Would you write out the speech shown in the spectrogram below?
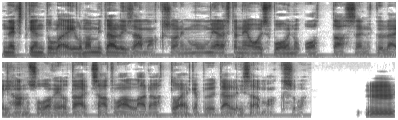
Next Gen tulee ilman mitään lisämaksua, niin mun mielestä ne olisi voinut ottaa sen kyllä ihan suorilta, että saat vaan ladattua eikä pyytää lisämaksua. Mm.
